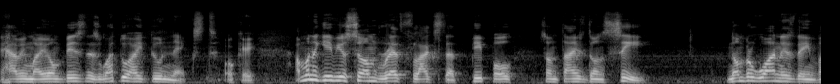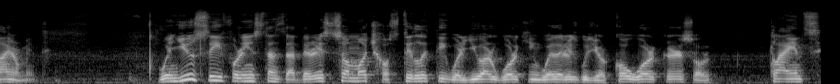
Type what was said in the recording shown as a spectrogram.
having my own business? What do I do next? Okay, I'm gonna give you some red flags that people sometimes don't see. Number one is the environment. When you see, for instance, that there is so much hostility where you are working, whether it's with your coworkers or clients,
